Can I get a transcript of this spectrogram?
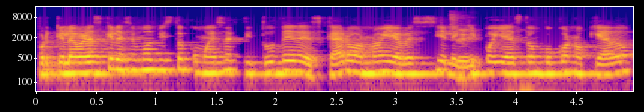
porque la verdad es que les hemos visto como esa actitud de descaro, ¿no? Y a veces si el equipo ya está un poco noqueado,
